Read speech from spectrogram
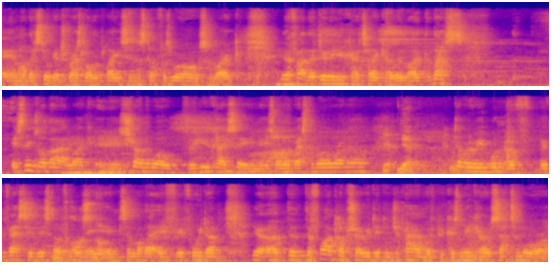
getting, like they still get to wrestle other places and stuff as well. So like the fact they're doing a UK takeover, like that's. It's things like that, like it's showing the world the UK scene is one of the best in the world right now. yeah, WWE wouldn't have invested this much of course money not. in some of that if, if we don't. You know, uh, the, the Fight Club show we did in Japan was because Meiko Satomura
